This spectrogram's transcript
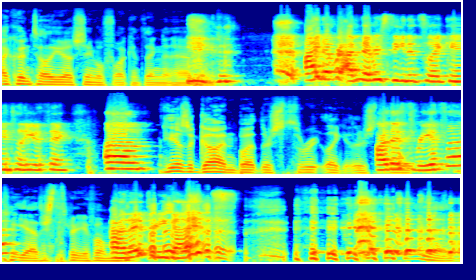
I couldn't tell you a single fucking thing that happened. I never, I've never seen it, so I can't tell you a thing. Um, he has a gun, but there's three. Like there's. are there three of them? yeah, there's three of them. Are there three guns? yeah,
